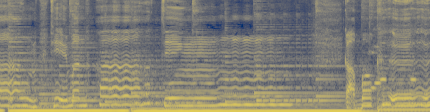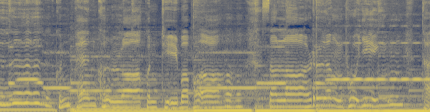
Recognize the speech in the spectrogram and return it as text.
่างๆ ที่มันหาจริงก็บอกคือคนแพนคนหลอคนที่บ่พอ สลอเรื่องผู้หญิง ถ้า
